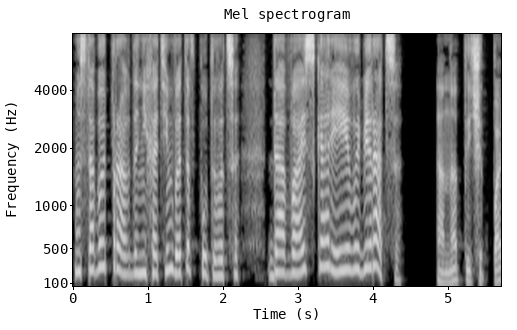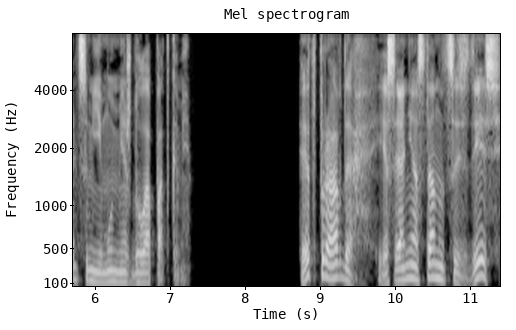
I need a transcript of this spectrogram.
«Мы с тобой правда не хотим в это впутываться. Давай скорее выбираться!» Она тычет пальцем ему между лопатками. Это правда. Если они останутся здесь,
